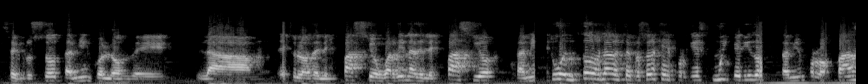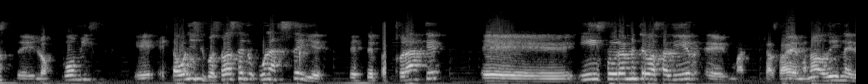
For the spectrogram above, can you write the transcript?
se cruzó también con los de la, esto, los del espacio, Guardianes del Espacio, también estuvo en todos lados este personaje porque es muy querido también por los fans de los cómics. Eh, está buenísimo, se va a hacer una serie de este personaje eh, y seguramente va a salir, ya sabemos, ¿no? Disney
